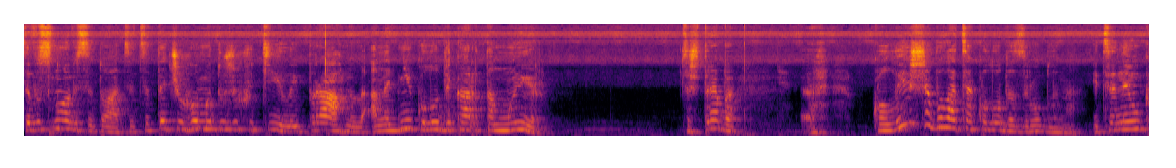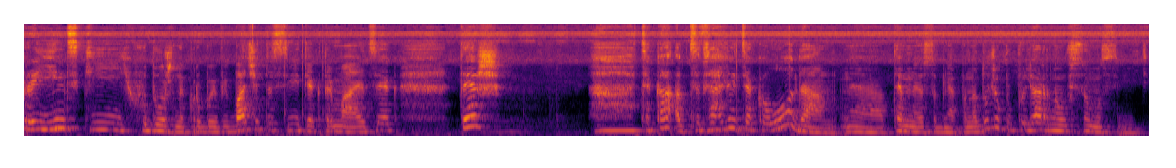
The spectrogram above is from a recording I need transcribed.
Це в основі ситуації, це те, чого ми дуже хотіли і прагнули. А на дні колоди карта мир. Це ж треба. е, Коли ще була ця колода зроблена? І це не український художник робив. І бачите світ, як тримається. Як теж ця, це взагалі ця колода е, темний особняк, вона дуже популярна у всьому світі.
